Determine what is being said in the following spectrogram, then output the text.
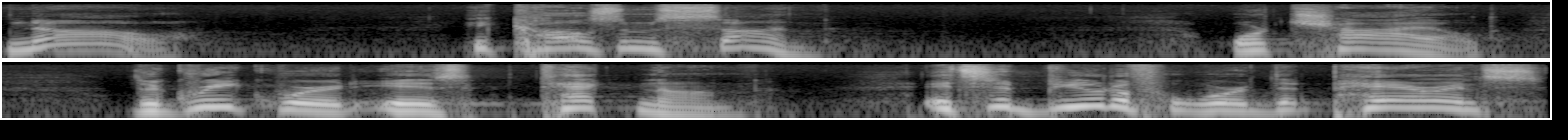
No. He calls him son or child. The Greek word is teknon, it's a beautiful word that parents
